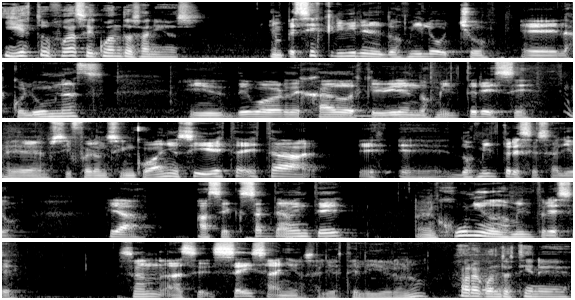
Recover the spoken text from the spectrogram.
¿Y esto fue hace cuántos años? Empecé a escribir en el 2008 eh, las columnas y debo haber dejado de escribir en 2013. Eh, si fueron cinco años, sí, esta, esta 2013 eh, salió. Mira, hace exactamente en junio de 2013. Son hace seis años salió este libro, ¿no? ¿Ahora cuántos tiene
